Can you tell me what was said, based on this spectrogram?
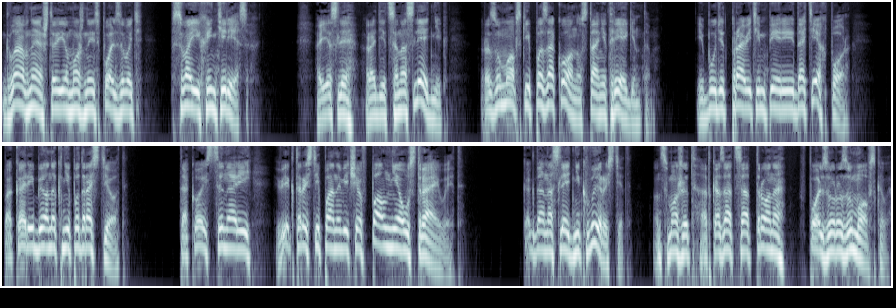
Главное, что ее можно использовать в своих интересах. А если родится наследник, Разумовский по закону станет регентом и будет править империей до тех пор, пока ребенок не подрастет. Такой сценарий Виктора Степановича вполне устраивает. Когда наследник вырастет, он сможет отказаться от трона в пользу Разумовского.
